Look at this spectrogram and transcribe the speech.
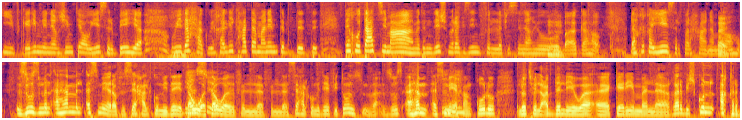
كيف؟ كريم ال énergie نتاعو ياسر باهيه ويضحك ويخليك حتى معناها تاخذ تعطي معاه. ما تبداش مركزين في في السيناريو هو دقيقة ياسر فرحانة معاهم. زوز من أهم الاسماء راه في الساحة الكوميدية. توا. توا في في الساحة الكوميدية في تونس زوز أهم اسماء. خلينا نقولوا لطفي العبدلي وكريم الغربي. شكون الأقرب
